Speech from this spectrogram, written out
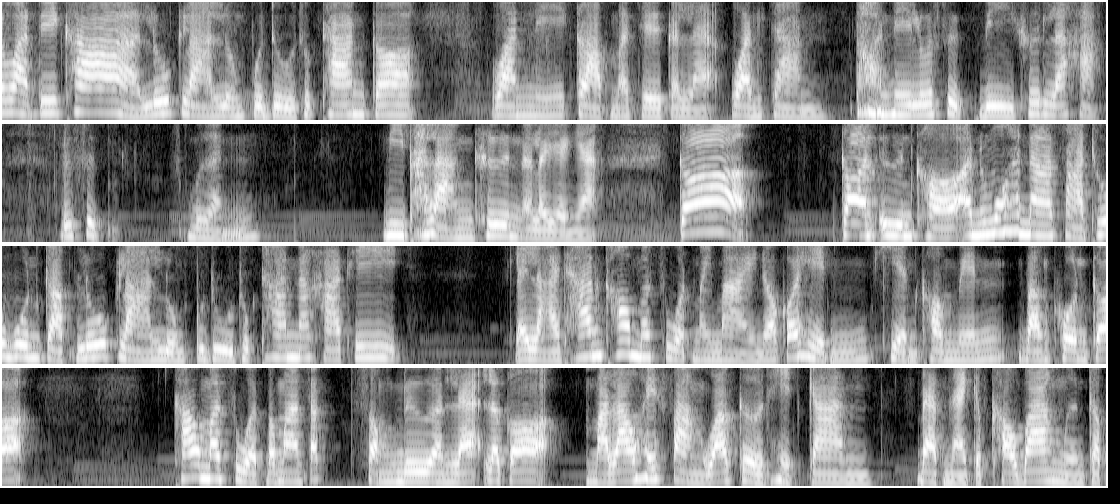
สวัสดีค่ะ ลูกหลานหลวงปู่ดูทุกท่านก็วันนี้กลับมาเจอกันแล้ววันจันทร์ ตอนนี้รู้สึกดีขึ้นแล้วค่ะ รู้สึกเหมือนมีพลังขึ้นอะไรอย่างเงี้ยก็ก่อนอื่นขออนุโมทนาสาธุบุญกับลูกหลานหลวงปู่ดูทุกท่านนะคะที่หลาย ๆ ท่านเข้ามาสวดใหม่ๆเนาะก็เห็นเขียนคอมเมนต์บางคนก็เข้ามาสวดประมาณสักสองเดือนและแล้วก็ มาเล่าให้ฟังว่าเกิดเหตุการณ์แบบไหนกับเขาบ้างเหมือนกับ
